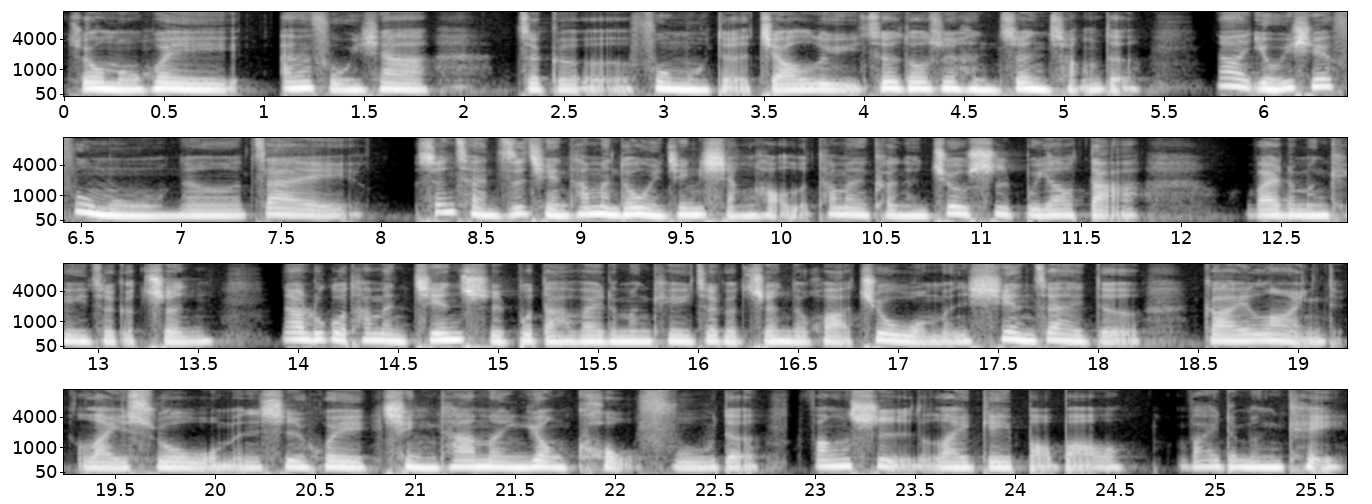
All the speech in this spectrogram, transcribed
所以我们会安抚一下这个父母的焦虑，这都是很正常的。那有一些父母呢，在生产之前，他们都已经想好了，他们可能就是不要打 vitamin K 这个针。那如果他们坚持不打 vitamin K 这个针的话，就我们现在的 guideline 来说，我们是会请他们用口服的方式来给宝宝 vitamin K。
